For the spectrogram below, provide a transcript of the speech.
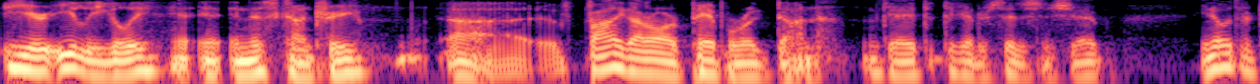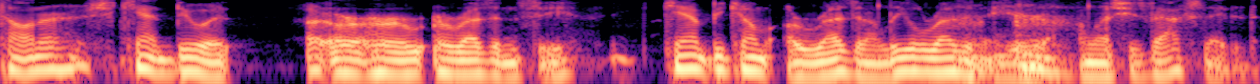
here illegally in, in this country. Uh, finally got all her paperwork done, okay, to, to get her citizenship. You know what they're telling her? She can't do it, or her, her residency can't become a resident, legal resident here unless she's vaccinated.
